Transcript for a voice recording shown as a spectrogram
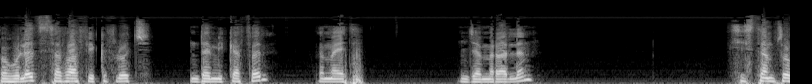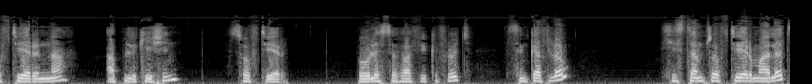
በሁለት ሰፋፊ ክፍሎች እንደሚከፈል በማየት እንጀምራለን። system software እና application software በሁለት ሰፋፊ ክፍሎች ስንከፍለው system software ማለት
